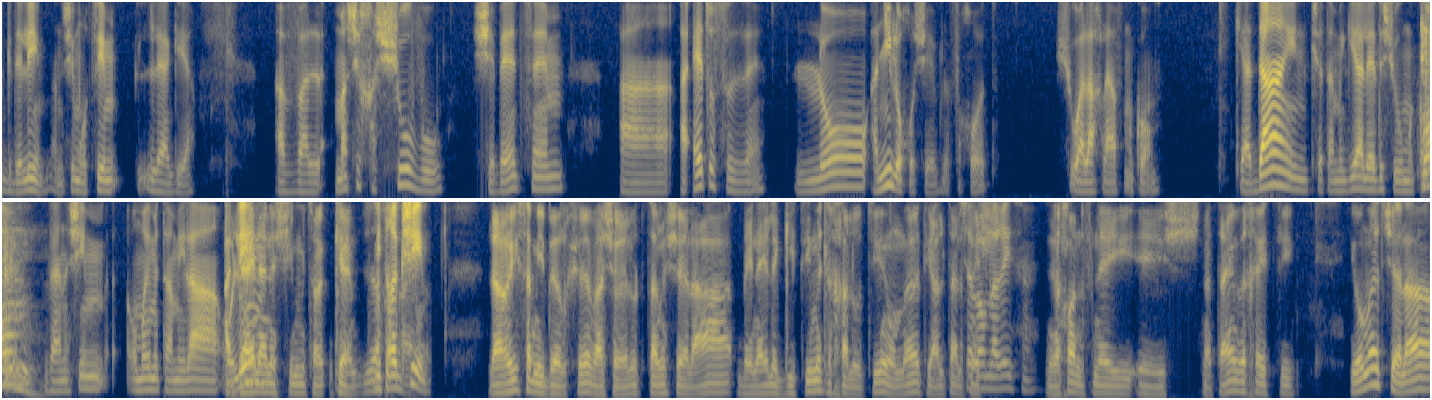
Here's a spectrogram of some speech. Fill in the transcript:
גדלים, אנשים רוצים להגיע. אבל מה שחשוב הוא שבעצם האתוס הזה לא, אני לא חושב לפחות, שהוא הלך לאף מקום. כי עדיין כשאתה מגיע לאיזשהו מקום ואנשים אומרים את המילה עולים, עדיין אנשים מתרג... כן. מתרגשים. לריסה מבאר שבע שואלת אותנו שאלה בעיניי לגיטימית לחלוטין, אומרת היא עלתה לפני... שלום ש... לריסה. נכון, לפני אה, שנתיים וחצי. היא אומרת שאלה,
